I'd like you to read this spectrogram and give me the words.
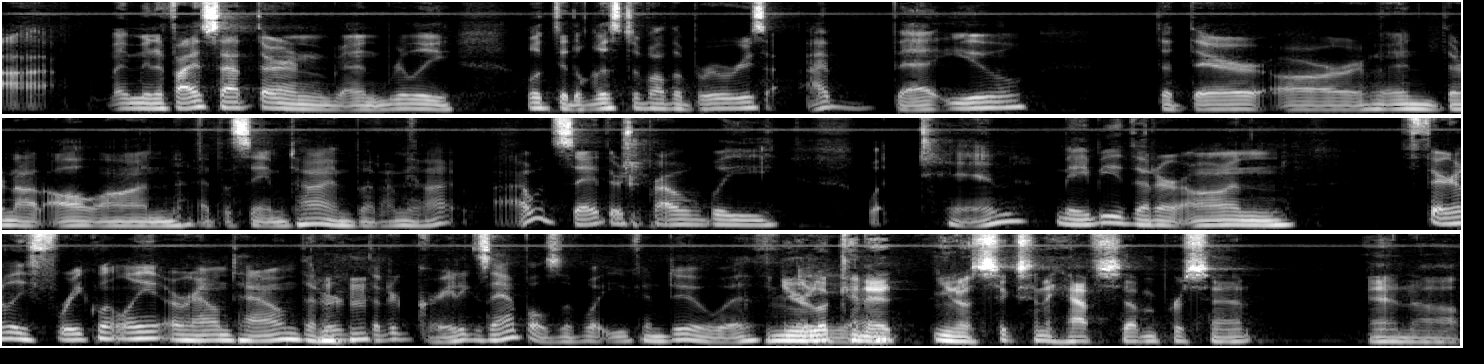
I, I mean, if I sat there and, and really looked at a list of all the breweries, I bet you that there are, and they're not all on at the same time, but I mean, I, I would say there's probably, what, 10 maybe that are on fairly frequently around town that are that are great examples of what you can do with. Mm-hmm. And you're a, looking uh, at you know six and a half, seven percent, and uh,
